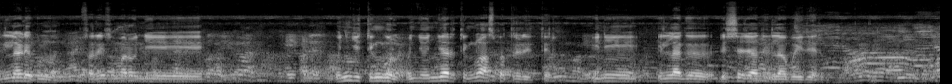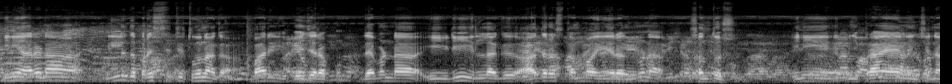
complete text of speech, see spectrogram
ಇಲ್ಲಡೆ ಕುಲ್ಲು ಸರಿಸುಮಾರು ಒಂಜಿ ಒಂಜಿ ತಿಂಗಳು, ಒಂಜಿ ಒಂಜಾರು ತಿಂಗಳು ಆಸ್ಪತ್ರೆಡ್ ಇತ್ತೇರು ಇನಿ ಇಲ್ಲಾಗ ಡಿಸ್ಚಾರ್ಜ್ ಆದ ಇಲ್ಲ ಬೈದೇರು. ಇನಿ ಅರಣ ಇಲ್ಲದ ಪರಿಸ್ಥಿತಿ ತೂನಾಗ. ಬಾರಿ ಬೇಜಾರಪ್ಪು ದೇಬಂಡ ಈ ಇಡೀ ಇಲ್ಲಾಗ ಆದರ ಸ್ತಂಭ ಏರಂದು ಸಂತೋಷ. ಇನಿ ಪ್ರಾಯ ನೆಂಚಿನ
